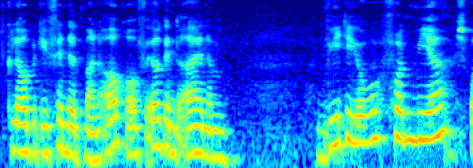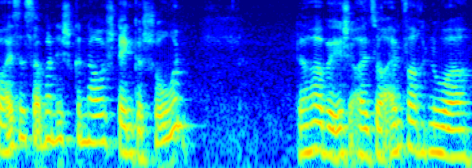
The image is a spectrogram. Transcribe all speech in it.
Ich glaube, die findet man auch auf irgendeinem Video von mir. Ich weiß es aber nicht genau, ich denke schon. Da habe ich also einfach nur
